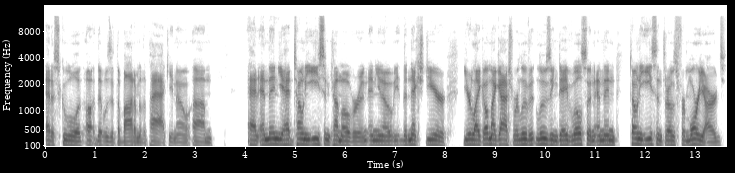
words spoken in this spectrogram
at a school uh, that was at the bottom of the pack. You know, um, and and then you had Tony Eason come over, and and you know the next year you're like, oh my gosh, we're lo- losing Dave Wilson, and then Tony Eason throws for more yards.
